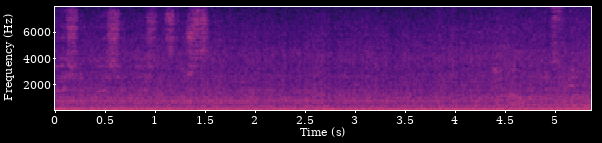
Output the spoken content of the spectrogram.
Тащит, тащит, тащит, 160. Ну да, вот здесь видно.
